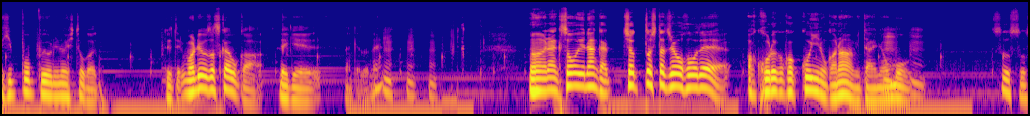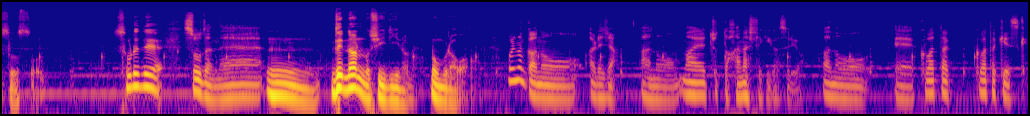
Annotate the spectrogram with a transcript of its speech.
ヒップホップ寄りの人が出てる。まあ両座スカイウォーカーレゲエだけどね、うんうんうん。うん、なんかそういうなんかちょっとした情報であこれがかっこいいのかなみたいに思う、んん。そうそうそうそう。それでそうだね。うん。で何の CD なの？野村は。これなんかあのあれじゃん。あの前ちょっと話した気がするよ。あの、えー桑田桑田佳祐。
